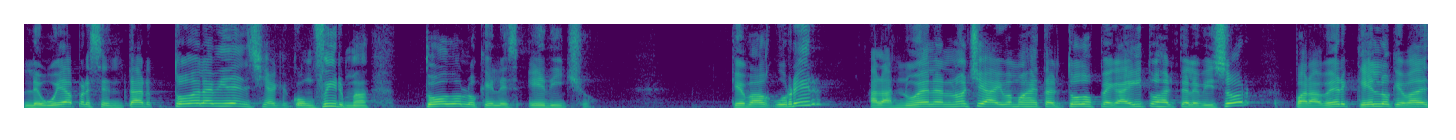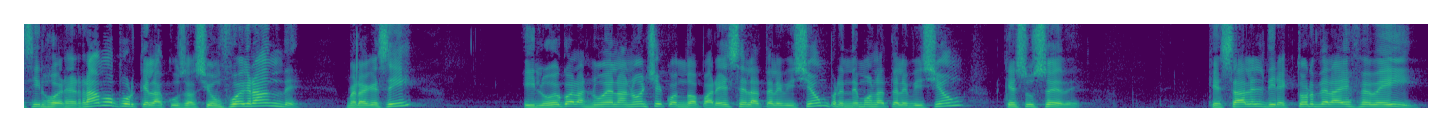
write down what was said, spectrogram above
le voy a presentar toda la evidencia que confirma todo lo que les he dicho. ¿Qué va a ocurrir? A las 9 de la noche ahí vamos a estar todos pegaditos al televisor para ver qué es lo que va a decir Jorge Ramos porque la acusación fue grande, ¿verdad que sí? Y luego a las 9 de la noche, cuando aparece la televisión, prendemos la televisión, ¿qué sucede? Que sale el director de la FBI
